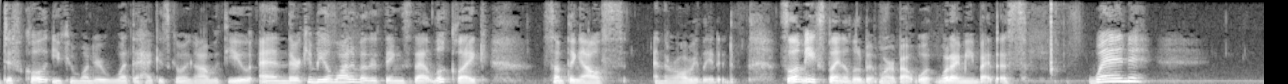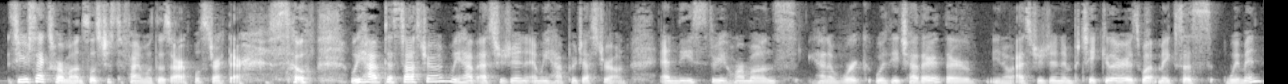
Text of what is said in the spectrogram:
difficult. You can wonder what the heck is going on with you, and there can be a lot of other things that look like something else and they're all related. So let me explain a little bit more about what, what I mean by this. When so your sex hormones, let's just define what those are. We'll start there. So we have testosterone, we have estrogen, and we have progesterone. And these three hormones kind of work with each other. They're, you know, estrogen in particular is what makes us women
